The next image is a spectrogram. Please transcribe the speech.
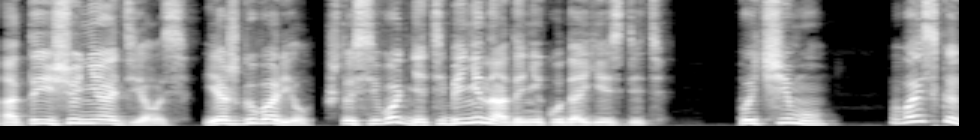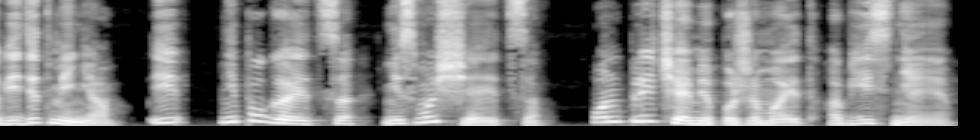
«А ты еще не оделась. Я ж говорил, что сегодня тебе не надо никуда ездить». «Почему?» Васька видит меня и не пугается, не смущается. Он плечами пожимает, объясняя.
